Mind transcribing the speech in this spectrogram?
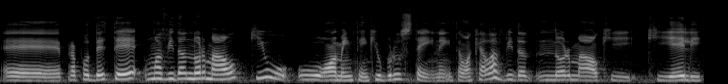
é, para poder ter uma vida normal que o, o homem tem, que o Bruce tem, né? Então, aquela vida normal que, que ele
